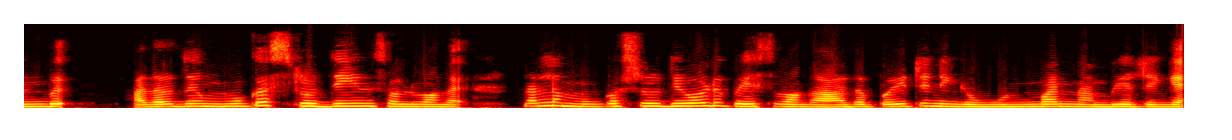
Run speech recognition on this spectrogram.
அன்பு. அதாவது முகஸ்ருதின்னு சொல்லுவாங்க. நல்ல முகஸ்ருதியோடு பேசுவாங்க. அதை போயிட்டு நீங்க உண்மைன்னு நம்பிடுறீங்க.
